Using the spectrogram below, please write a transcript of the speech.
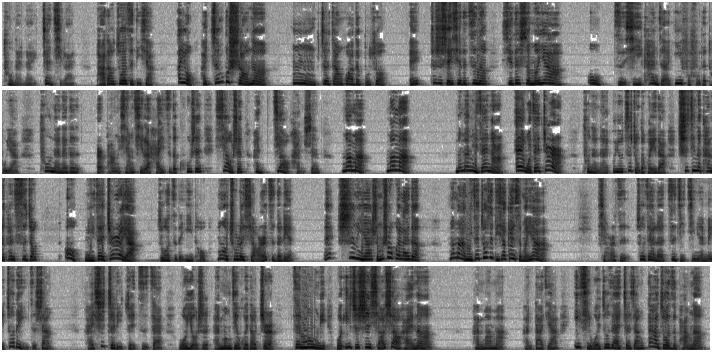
兔奶奶站起来，爬到桌子底下，哎呦，还真不少呢。嗯，这张画的不错。哎，这是谁写的字呢？写的什么呀？哦，仔细看着一幅幅的涂鸦。兔奶奶的耳旁响起了孩子的哭声、笑声和叫喊声：“妈妈，妈妈，妈妈，你在哪儿？”“哎，我在这儿。”兔奶奶不由自主的回答，吃惊的看了看四周。“哦，你在这儿呀！”桌子的一头冒出了小儿子的脸。“哎，是你呀？什么时候回来的？”“妈妈，你在桌子底下干什么呀？”小儿子坐在了自己几年没坐的椅子上。还是这里最自在。我有时还梦见回到这儿，在梦里我一直是小小孩呢，喊妈妈、喊大家一起围坐在这张大桌子旁呢。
